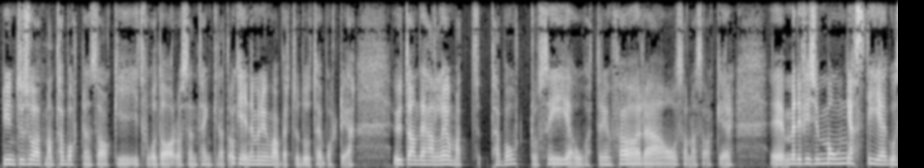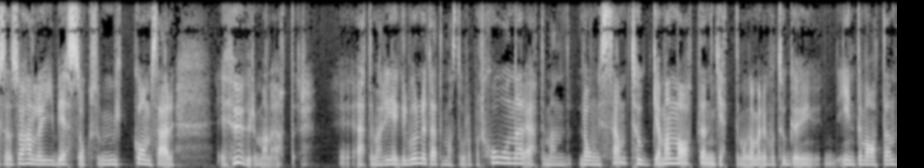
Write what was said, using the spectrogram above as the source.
Det är ju inte så att man tar bort en sak i, i två dagar och sen tänker att okej, okay, nu mår jag bättre, då tar jag bort det. Utan det handlar ju om att ta bort och se, återinföra och sådana saker. Eh, men det finns ju många steg och sen så handlar ju IBS också mycket om så här hur man äter. Eh, äter man regelbundet, äter man stora portioner, äter man långsamt, tuggar man maten? Jättemånga människor tuggar ju inte maten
